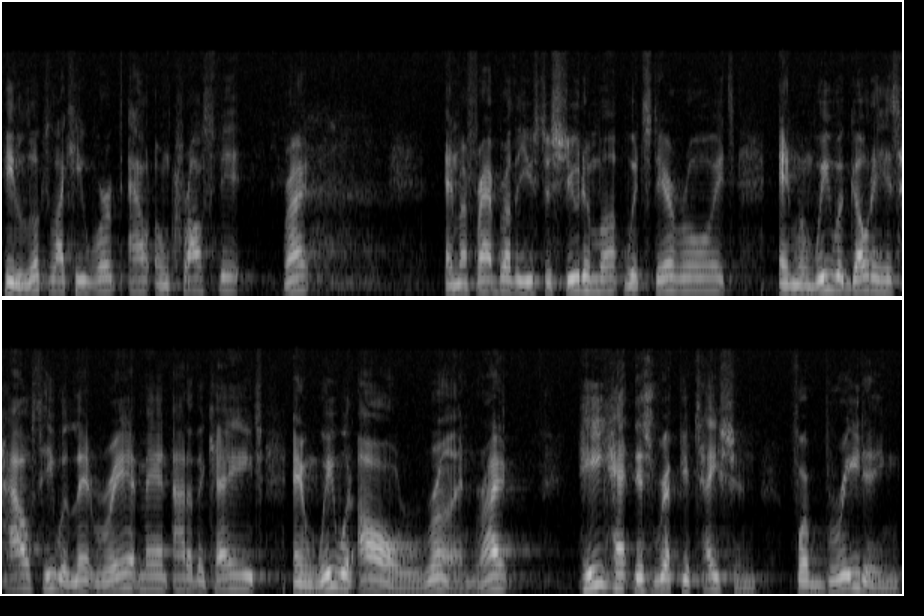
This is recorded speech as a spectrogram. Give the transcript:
He looked like he worked out on CrossFit, right? and my frat brother used to shoot him up with steroids. And when we would go to his house, he would let Red Man out of the cage, and we would all run, right? He had this reputation for breeding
